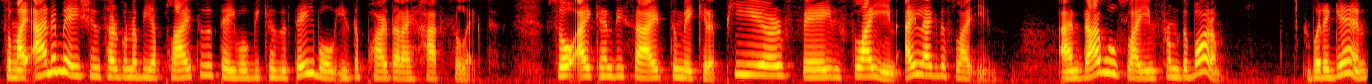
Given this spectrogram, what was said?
So my animations are gonna be applied to the table because the table is the part that I have selected. So I can decide to make it appear, fade, fly in. I like the fly in and that will fly in from the bottom. But again,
